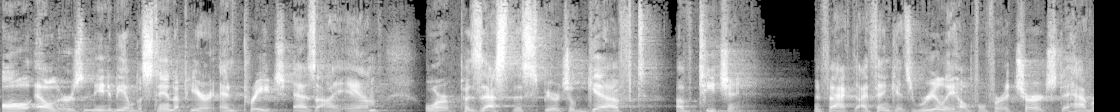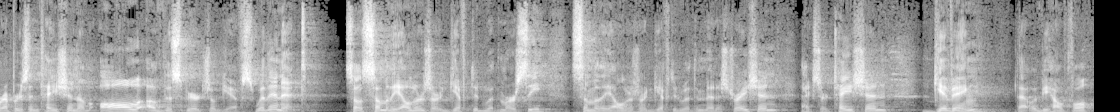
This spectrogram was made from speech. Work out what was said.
all elders need to be able to stand up here and preach as I am or possess the spiritual gift of teaching. In fact, I think it's really helpful for a church to have representation of all of the spiritual gifts within it. So some of the elders are gifted with mercy, some of the elders are gifted with administration, exhortation, giving, that would be helpful,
